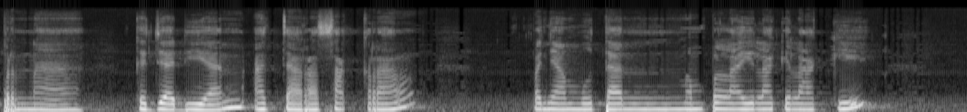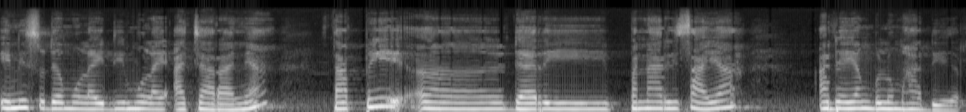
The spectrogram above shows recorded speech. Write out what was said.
pernah kejadian acara sakral penyambutan mempelai laki-laki ini sudah mulai dimulai acaranya tapi eh, dari penari saya ada yang belum hadir.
